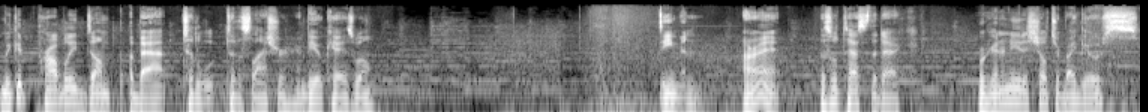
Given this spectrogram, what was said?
We could probably dump a bat to the, to the Slasher and be okay as well. Demon. Alright, this will test the deck. We're to need a Shelter by Ghosts.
